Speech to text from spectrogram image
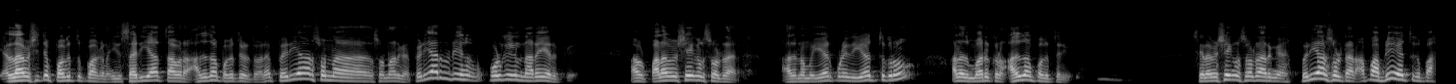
எல்லா விஷயத்தையும் பகுத்து பார்க்கணும். இது சரியாக தவறா? அதுதான் பகுத்தறிவு தவிர, பெரியார் சொன்ன சொன்னார்கள். பெரியாருடைய கொள்கைகள் நிறைய இருக்குது அவர் பல விஷயங்கள் சொல்கிறார் அது நம்ம ஏற்புடையதை ஏற்றுக்கிறோம் அல்லது மறுக்கிறோம். அதுதான் பகுத்தறிவு. சில விஷயங்கள் சொல்றாருங்க. பெரியார் சொல்ட்டாரு. அப்ப அப்படியே ஏத்துக்கப்பா.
